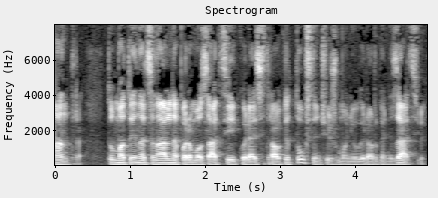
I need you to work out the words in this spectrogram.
antra, tu matai nacionalinę paramos akciją, į kurią įsitraukia tūkstančiai žmonių ir organizacijų,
